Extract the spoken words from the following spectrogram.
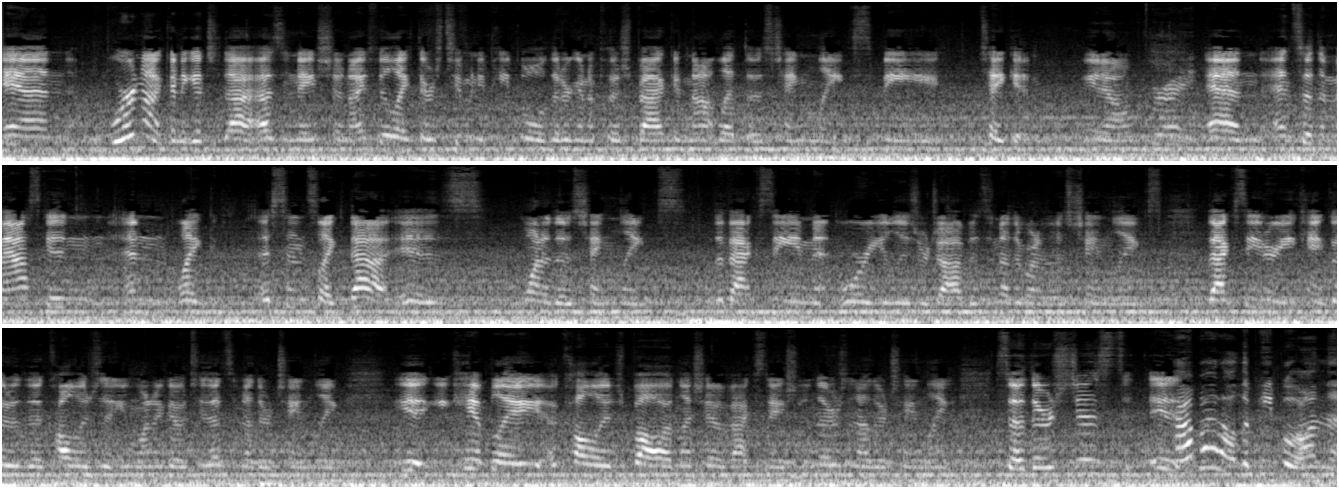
And we're not going to get to that as a nation. I feel like there's too many people that are going to push back and not let those chain links be taken, you know? Right. And and so the mask and, and like a sense like that is one of those chain links. The vaccine or you lose your job is another one of those chain links. Vaccine or you can't go to the college that you want to go to, that's another chain link. You, you can't play a college ball unless you have a vaccination, there's another chain link. So there's just. It, How about all the people on the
